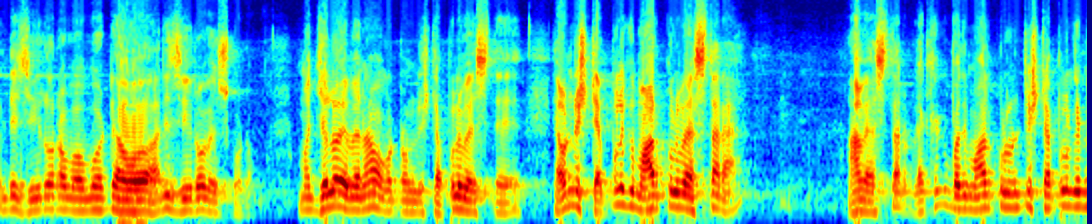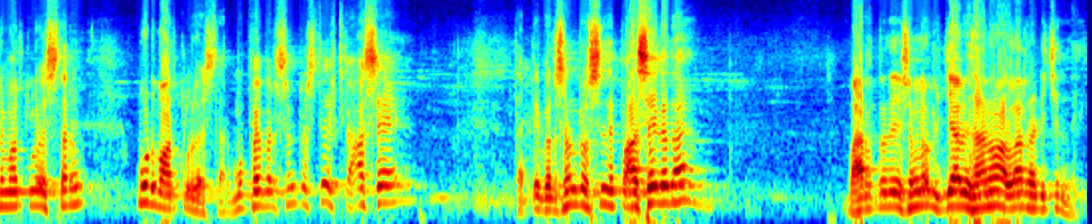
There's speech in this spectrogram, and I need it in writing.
అంటే జీరో రా బాబు అంటే ఓ అది జీరో వేసుకోవడం. మధ్యలో ఏమైనా ఒకటి రెండు స్టెప్పులు వేస్తే ఏమంటే స్టెప్పులకి మార్కులు వేస్తారా? ఆ వేస్తారు. లెక్కకి పది మార్కులు ఉంటే స్టెప్పులకి ఎన్ని మార్కులు వేస్తారు? మూడు మార్కులు వేస్తారు. ముప్పై పర్సెంట్ వస్తే పాసే. థర్టీ పర్సెంట్ వస్తే పాసే కదా. భారతదేశంలో విద్యా విధానం అలా నడిచింది.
